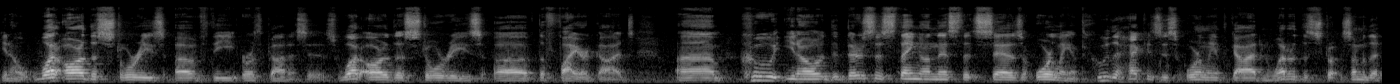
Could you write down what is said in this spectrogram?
you know what are the stories of the earth goddesses? What are the stories of the fire gods? Um, who you know? th- There's this thing on this that says Orlanth. Who the heck is this Orlanth god, and what are the sto- some of the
